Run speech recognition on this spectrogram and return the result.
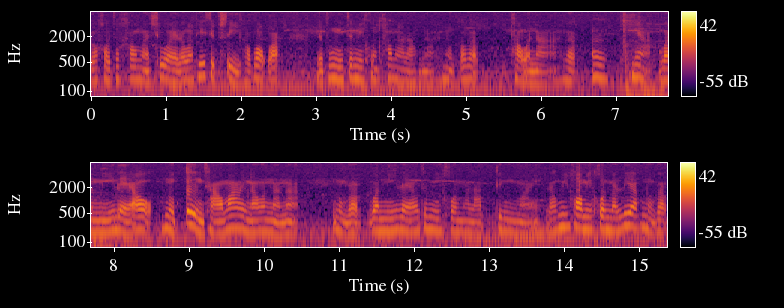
ว่าเขาจะเข้ามาช่วย แล้ววันที่ 14 เขาบอกว่าเดี๋ยวพรุ่งนี้จะมีคนเข้ามารับนะ หนูก็แบบภาวนาแบบ เออ เนี่ย วันนี้แล้วหนูตื่นเช้ามากเลยนะวันนั้นอะหนูแบบวันนี้แล้วจะมีคนมารับจริงไหม แล้วมีพอมีคนมาเรียกหนูแบบ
